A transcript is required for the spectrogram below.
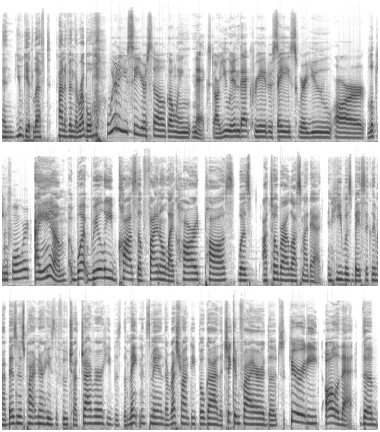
and you get left kind of in the rubble. Where do you see yourself going next? Are you in that creative space where you are looking forward? I am. What really caused the final like hard pause was October I lost my dad and he was basically my business partner. He's the food truck driver, he was the maintenance man, the restaurant depot guy, the chicken fryer, the security, all of that. The,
